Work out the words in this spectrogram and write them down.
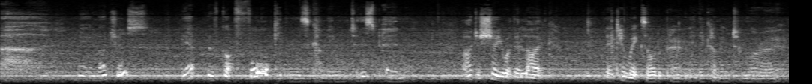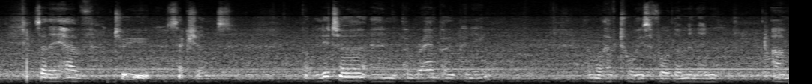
uh, new lodgers. Yep, we've got four kittens coming this pen. I'll just show you what they're like. They're 10 weeks old apparently, they're coming tomorrow. So they have two sections. Got litter and a ramp opening. And we'll have toys for them and then um,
